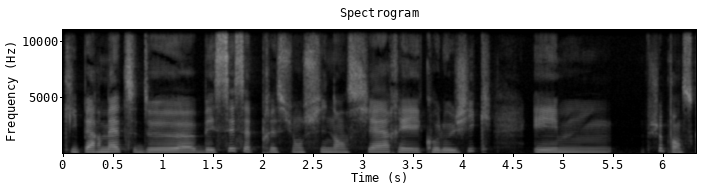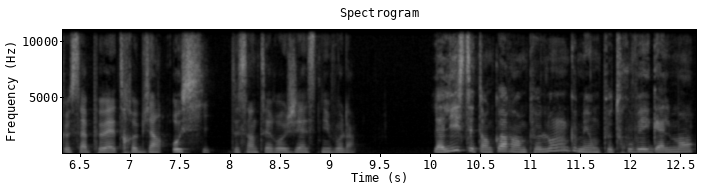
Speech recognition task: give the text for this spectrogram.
qui permettent de baisser cette pression financière et écologique. Et hum, je pense que ça peut être bien aussi de s'interroger à ce niveau-là. La liste est encore un peu longue, mais on peut trouver également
